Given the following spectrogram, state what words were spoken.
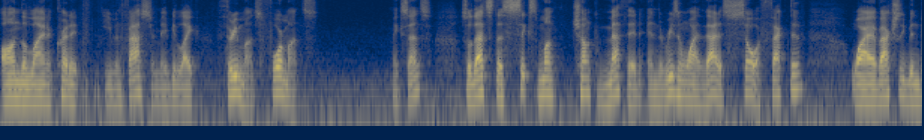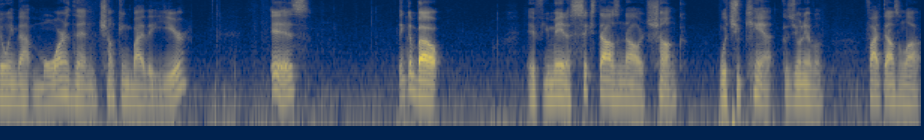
on the line of credit even faster, maybe like three months, four months. Make sense? So that's the six month chunk method. And the reason why that is so effective, why I've actually been doing that more than chunking by the year, is think about if you made a $6,000 chunk, which you can't because you only have a $5,000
